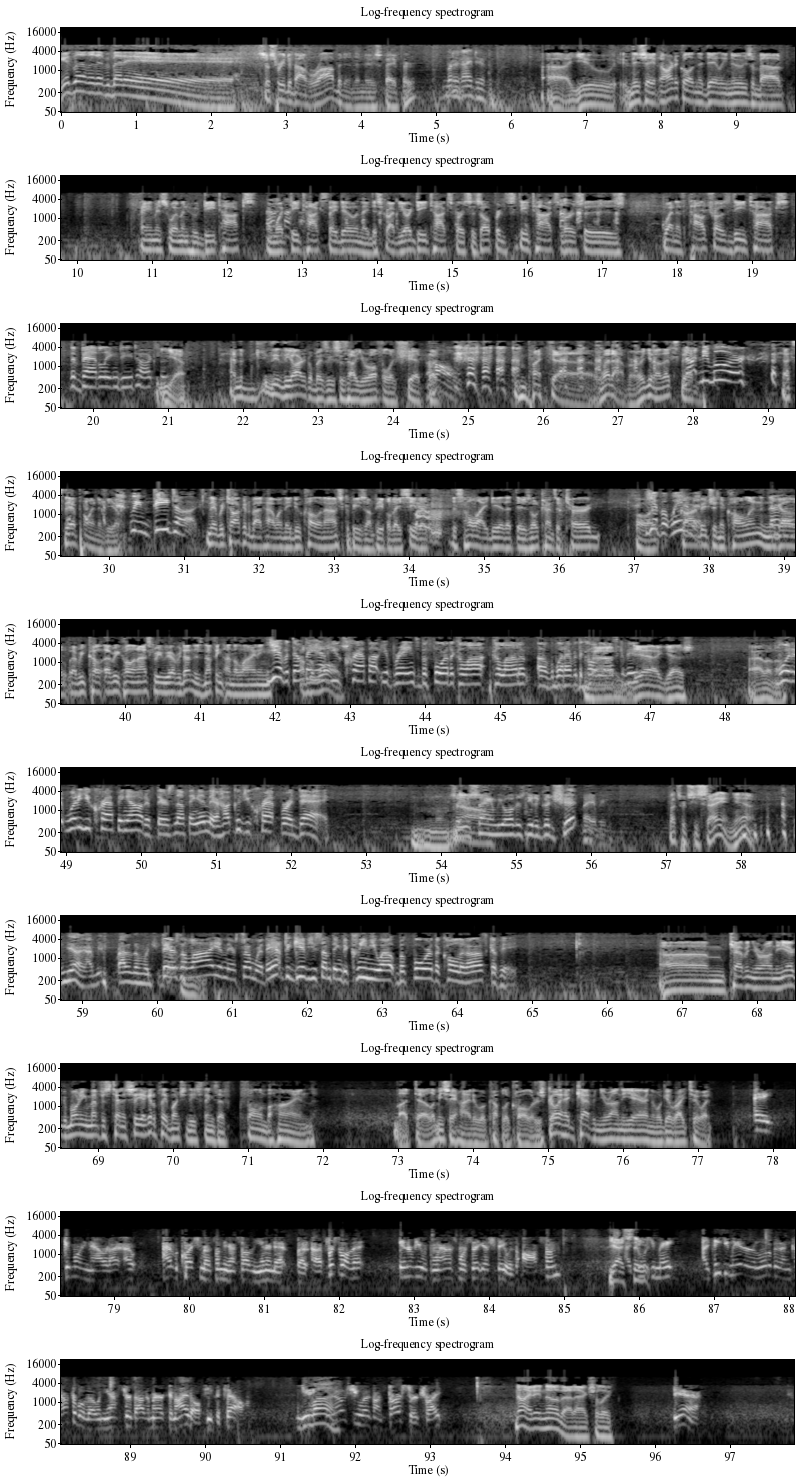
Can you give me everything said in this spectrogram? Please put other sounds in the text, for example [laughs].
Good morning, everybody. Just read about Robin in the newspaper. What did I do? Uh, you There's an article in the Daily News about famous women who detox and what detox they do, and they describe your detox versus Oprah's detox versus [laughs] Gwyneth Paltrow's detox. The battling detox? Yeah. And the, the, the article basically says how you're awful as shit, but Oh. [laughs] but uh, whatever. You know, that's their, Not anymore. that's their point of view. [laughs] We've detoxed. They were talking about how when they do colonoscopies on people, they see that [sighs] this whole idea that there's all kinds of turd or Yeah, but wait a garbage in the colon, and they Uh-huh. go, every col every colonoscopy we've ever done, there's nothing on the lining Yeah, but don't they the have you crap out your brains before the colon, colon of whatever the colonoscopy? Uh, yeah, I guess. I don't know. What What are you crapping out if there's nothing in there? How could you crap for a day? So No. you're saying we all just need a good shit, maybe? That's what she's saying, yeah. [laughs] yeah, I mean, rather than what you There's a lie in there somewhere. They have to give you something to clean you out before the colonoscopy. Um, Kevin, you're on the air. Good morning, Memphis, Tennessee. I got to play a bunch of these things. I've fallen behind. But uh, let me say hi to a couple of callers. Go ahead, Kevin. You're on the air, and then we'll get right to it. Hey, good morning, Howard. I, I, I have a question about something I saw on the internet. But uh, first of all, that interview with Alanis Morissette yesterday was awesome. Yes, I think you made I think you made her a little bit uncomfortable though when you asked her about American Idol. If you could tell, you, you know she was on Star Search, right? No, I didn't know that, actually. Yeah.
